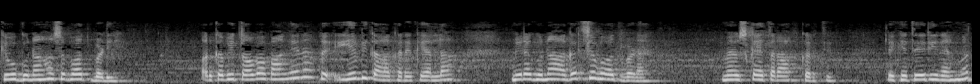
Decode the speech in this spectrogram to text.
کہ وہ گناہوں سے بہت بڑی۔ اور کبھی توبہ مانگے نا تو یہ بھی کہا کرے کہ اللہ، میرا گناہ اگرچہ بہت بڑا ہے، میں اس کا اعتراف کرتی ہوں، لیکن تیری رحمت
